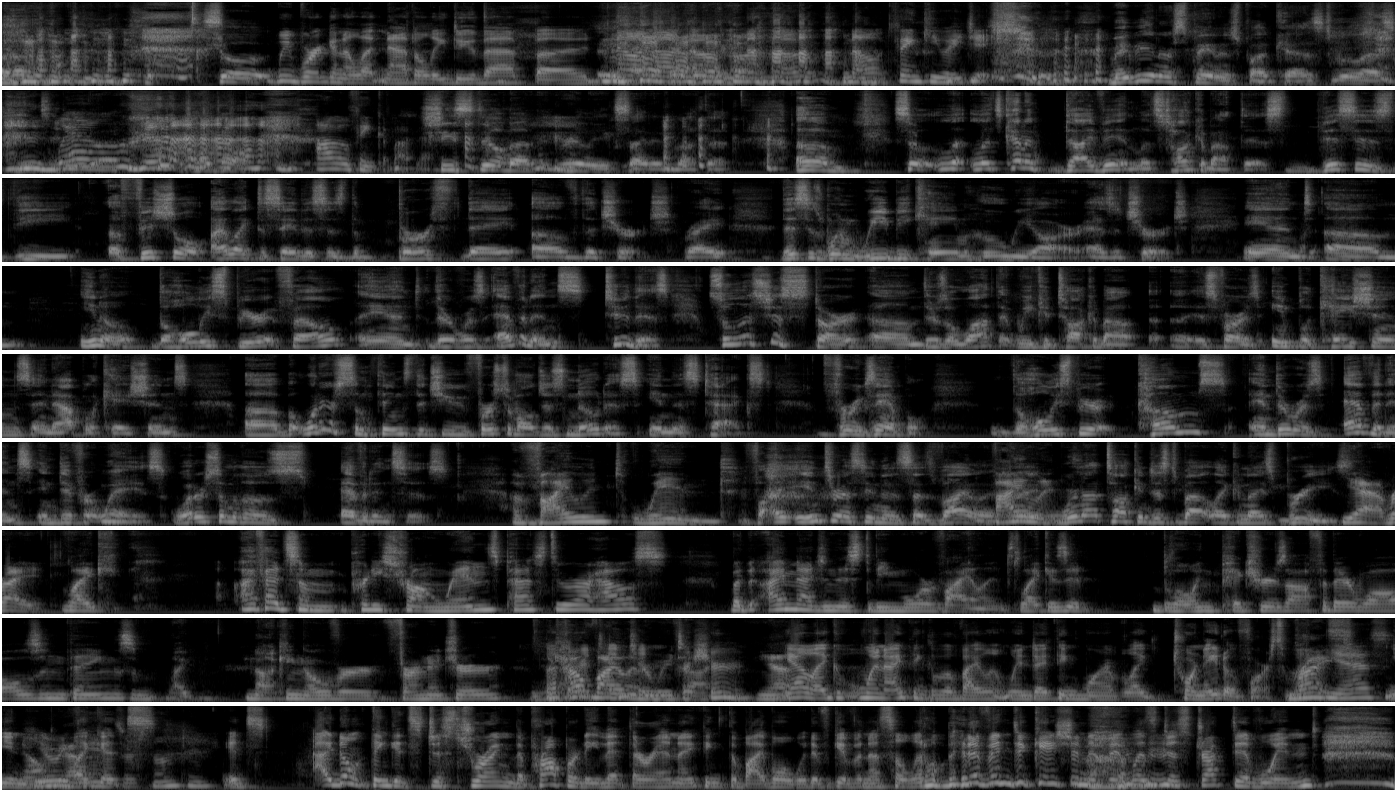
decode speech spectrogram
um, so we were going to let Natalie do that, but no, no, no, no, no, no. Thank you, AJ. maybe in our Spanish podcast, we'll ask you to well, do that. I will think about that. She's still not really excited about that. Um, so let, let's kind of dive in. Let's talk about this. This is the official i like to say this is the birthday of the church right? This is when we became who we are as a church. And um, you know the holy spirit fell and there was evidence to this. So let's just start. Um, there's a lot that we could talk about uh, as far as implications and applications. Uh, but what are some things that you first of all just notice in this text? For example the holy spirit comes and there was evidence in different ways. What are some of those evidences. A violent wind. Vi- interesting that it says violent. Violent. Right? We're not talking just about like a nice breeze. Yeah, right. Like I've had some pretty strong winds pass through our house, but I imagine this to be more violent. Like, is it blowing pictures off of their walls and things, like knocking over furniture? Like, how violent are we for talking? Sure. Yeah. yeah. Like when I think of a violent wind, I think more of like tornado force. Winds, Right. Yes, You know, hurricanes like it's or something. it's I don't think it's destroying the property that they're in. I think the Bible would have given us a little bit of indication if it was destructive wind,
